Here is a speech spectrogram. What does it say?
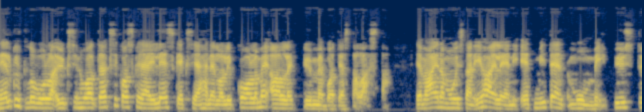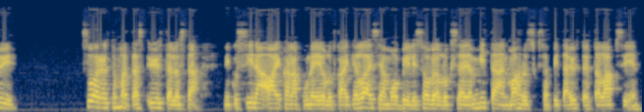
40-luvulla yksinhuoltajaksi, koska jäi leskeksi ja hänellä oli kolme alle 10-vuotiaista lasta. Ja mä aina muistan ihaileeni, että miten mummi pystyi suoriutumaan tästä yhtälöstä niin kuin sinä aikana, kun ei ollut kaikenlaisia mobiilisovelluksia ja mitään mahdollisuuksia pitää yhteyttä lapsiin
